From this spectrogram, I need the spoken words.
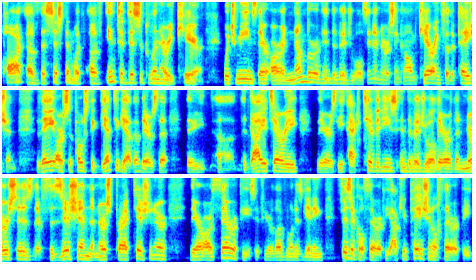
part of the system of, of interdisciplinary care, which means there are a number of individuals in a nursing home caring for the patient. They are supposed to get together. There's the, the, uh, the dietary there's the activities individual, there are the nurses, the physician, the nurse practitioner. There are therapies if your loved one is getting physical therapy, occupational therapy,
